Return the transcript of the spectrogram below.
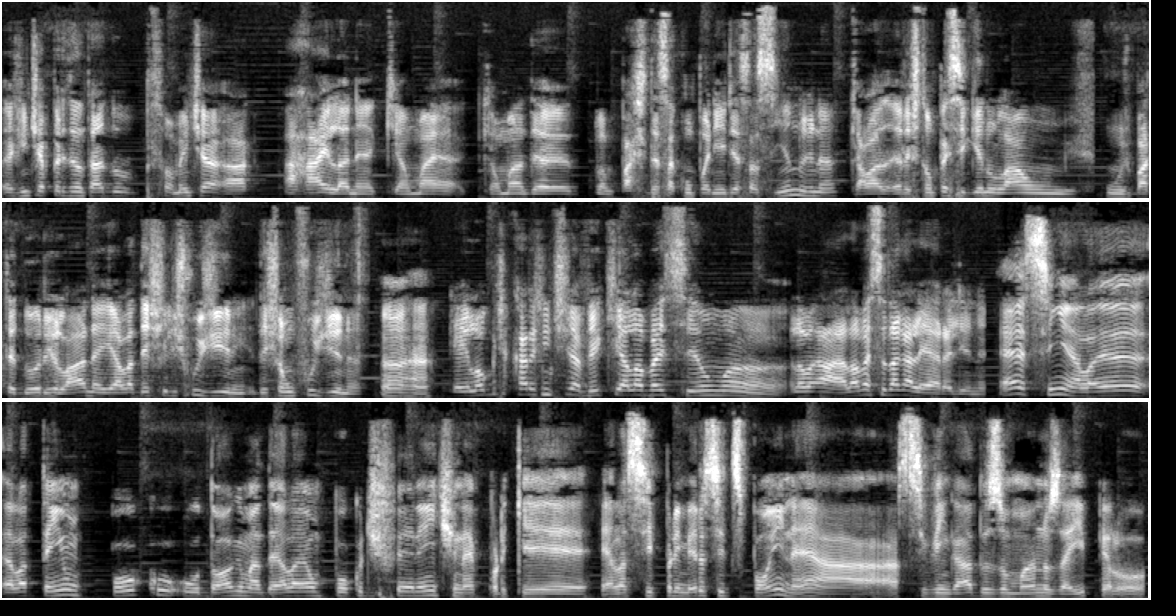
a gente é apresentado principalmente a, a a Hyla, né, que é uma que é uma, de- uma parte dessa companhia de assassinos, né, que ela, elas estão perseguindo lá uns, uns batedores lá, né, e ela deixa eles fugirem, deixa um fugir, né. Aham. Que aí logo de cara a gente já vê que ela vai ser uma, ela, ah, ela vai ser da galera ali, né. É, sim, ela é, ela tem um pouco, o dogma dela é um pouco diferente, né? Porque ela se primeiro se dispõe, né, a, a se vingar dos humanos aí pelo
